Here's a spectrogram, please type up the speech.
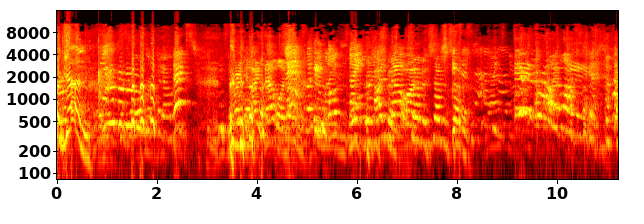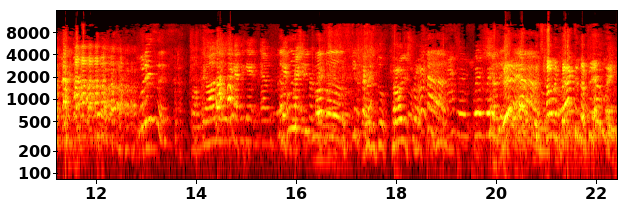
Again! Next. All right, we'll that one. Next, look at Golden Knight. Hide. Seven, seven, seven. What is this? Well, we all know we have to get, um, get right information. Call your strike. Yeah, it's coming back to the family.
